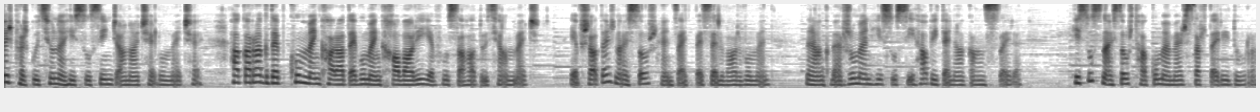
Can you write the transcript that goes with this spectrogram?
Մեր փրկությունը Հիսուսին ճանաչելու մեջ է։ Հակառակ դեպքում մենք հարատևում ենք խավարի եւ հուսահատության մեջ, եւ շատերն այսօր հենց այդպես էլ վարվում են։ Նրանք մերժում են Հիսուսի հավիտենական սերը։ Հիսուսն այսօր թակում է մեր սրտերի դուռը։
